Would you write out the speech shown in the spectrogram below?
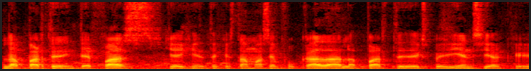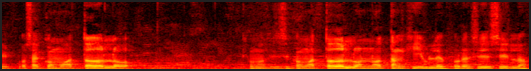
la parte de interfaz y hay gente que está más enfocada a la parte de experiencia que o sea como a todo lo ¿cómo se dice? como a todo lo no tangible por así decirlo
